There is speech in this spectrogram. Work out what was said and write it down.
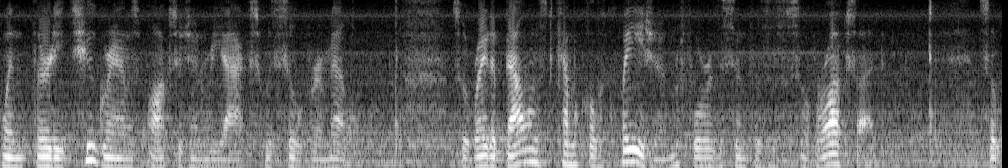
when 32 grams of oxygen reacts with silver metal. So write a balanced chemical equation for the synthesis of silver oxide. So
